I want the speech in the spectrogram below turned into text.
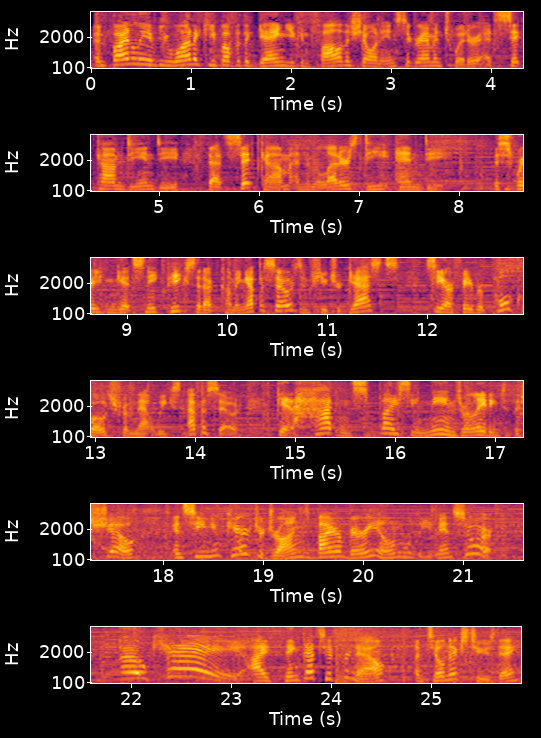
And finally, if you want to keep up with the gang, you can follow the show on Instagram and Twitter at sitcomdnd. That's sitcom and then the letters DND. This is where you can get sneak peeks at upcoming episodes and future guests, see our favorite pull quotes from that week's episode, get hot and spicy memes relating to the show, and see new character drawings by our very own Waleed Mansour. Okay, I think that's it for now. Until next Tuesday,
